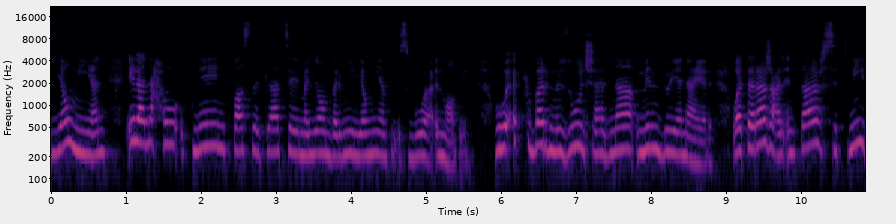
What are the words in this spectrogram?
يوميا إلى نحو 2.3 مليون برميل يوميا في الأسبوع الماضي. وهو أكبر نزول شهدناه منذ يناير وتراجع الإنتاج 600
